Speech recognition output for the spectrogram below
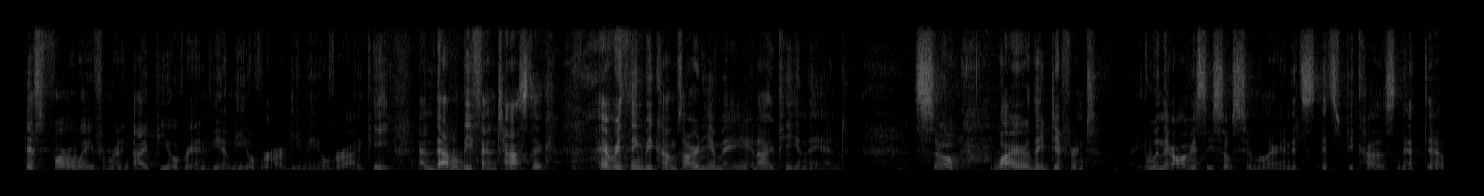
this far away from running IP over NVMe over RDMA over IP. And that'll be fantastic. Everything becomes RDMA and IP in the end. So why are they different when they're obviously so similar? And it's, it's because NetDev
